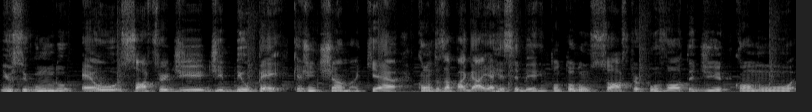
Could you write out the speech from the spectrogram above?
E o segundo é o software de, de bill pay, que a gente chama, que é contas a pagar e a receber. Então, todo um software por volta de como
